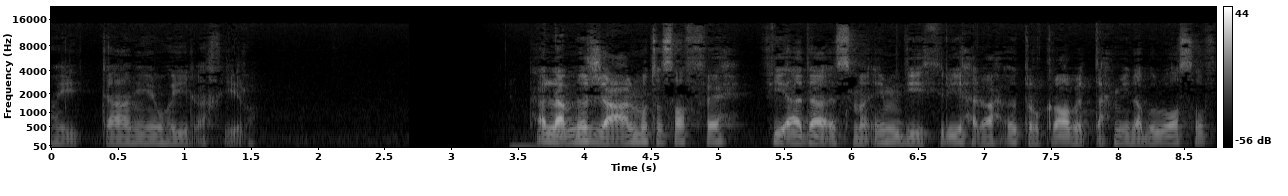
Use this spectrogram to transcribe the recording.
وهي الثانية وهي الأخيرة. هلأ بنرجع على المتصفح. في أداة اسمها MD3 راح أترك رابط تحميلها بالوصف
